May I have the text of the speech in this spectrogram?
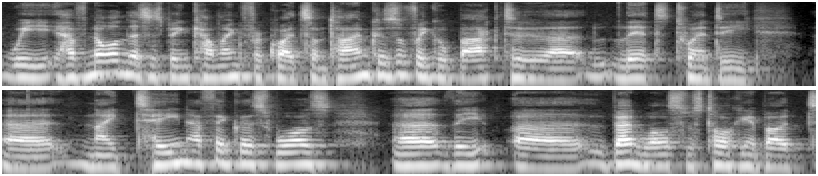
we have known this has been coming for quite some time, because if we go back to uh, late 2019, I think this was, the Ben Wallace was talking about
